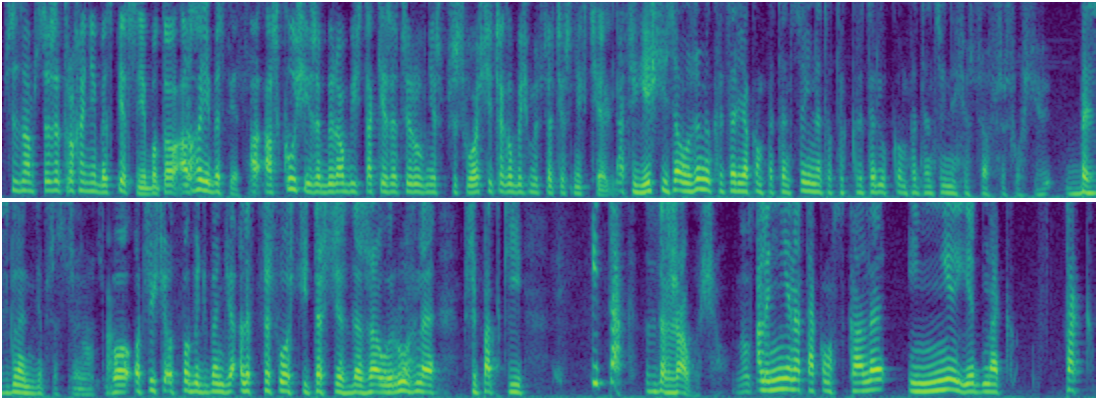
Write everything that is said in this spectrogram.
przyznam szczerze, trochę niebezpiecznie, bo to aż, Trochę niebezpieczne. a, aż kusi, żeby robić takie rzeczy również w przyszłości, czego byśmy przecież nie chcieli. Znaczy, jeśli założymy kryteria kompetencyjne, to tych kryteriów kompetencyjnych już trzeba w przyszłości bezwzględnie przestrzegać. No tak. Bo oczywiście odpowiedź będzie, ale w przeszłości też się zdarzały różne przypadki. I tak, zdarzały się. No, ale nie na taką skalę i nie jednak w tak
